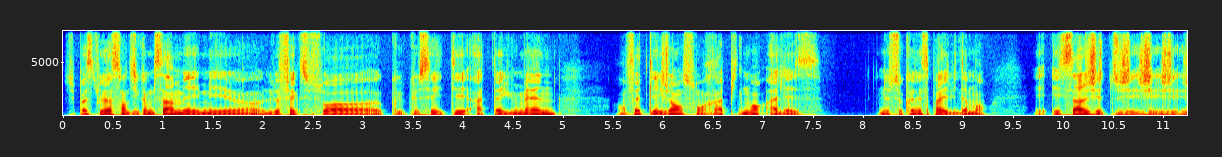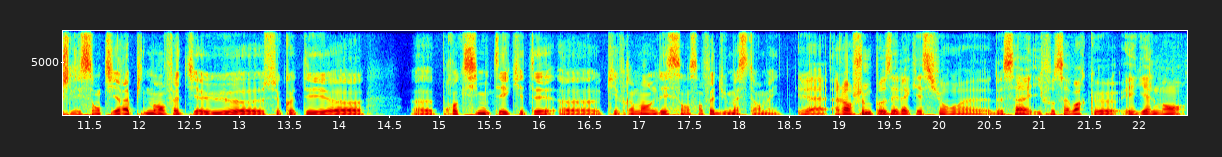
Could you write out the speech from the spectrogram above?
Je sais pas si tu l'as senti comme ça, mais, mais euh, le fait que ce soit que, que ça a été à taille humaine, en fait, les gens sont rapidement à l'aise. Ils ne se connaissent pas évidemment. Et, ça, je l'ai senti rapidement. En fait, il y a eu euh, ce côté euh, euh, proximité qui était qui est vraiment l'essence en fait du mastermind. Alors, je me posais la question de ça. Il faut savoir que, également,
